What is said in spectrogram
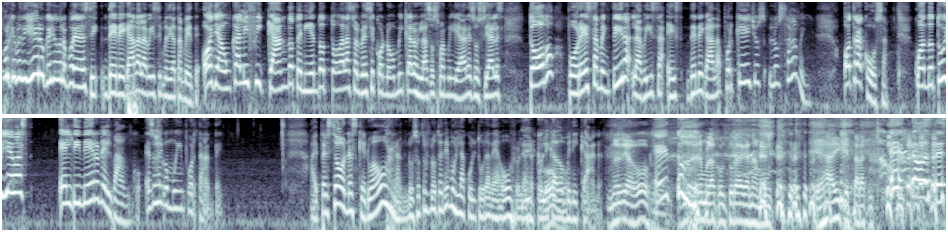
porque me dijeron que yo no lo podía decir. Denegada la visa inmediatamente. Oye, aún calificando, teniendo toda la solvencia económica, los lazos familiares, sociales, todo por esa mentira, la visa es denegada porque ellos lo saben. Otra cosa, cuando tú llevas el dinero en el banco, eso es algo muy importante. Hay personas que no ahorran. Nosotros no tenemos la cultura de ahorro en la ¿Y República cómo? Dominicana. No es de ahorro. Entonces- Tenemos la cultura de ganar mucho. Es ahí que está la cultura. Entonces,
